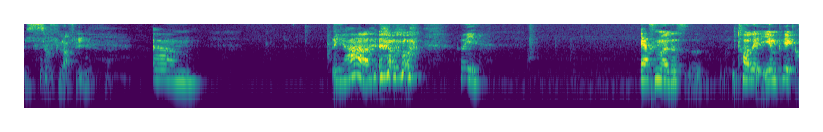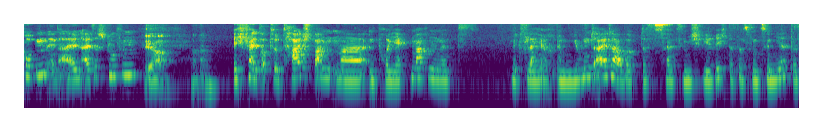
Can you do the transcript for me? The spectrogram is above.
Ist so fluffy. Ähm, ja, hui. Erstmal das tolle EMP-Gruppen in allen Altersstufen. Ja. Aha. Ich fände es auch total spannend, mal ein Projekt machen mit, mit vielleicht auch im Jugendalter, aber das ist halt ziemlich schwierig, dass das funktioniert, dass,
